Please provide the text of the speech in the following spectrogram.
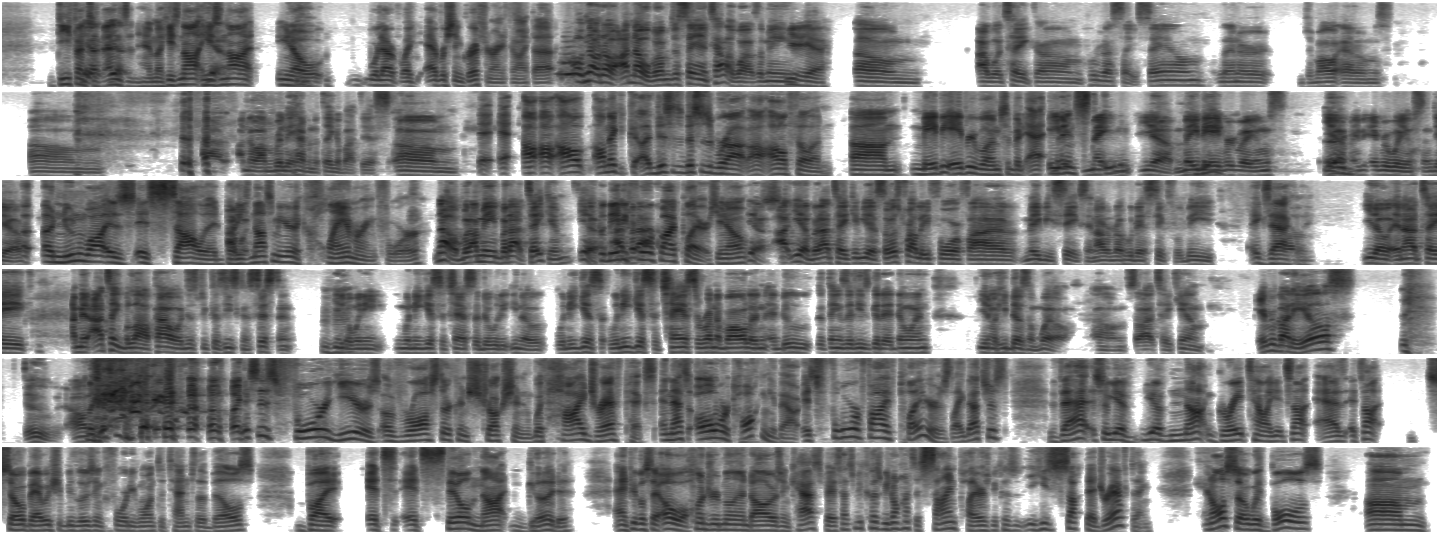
defensive Yeah, ends in him. Like he's not he's Yeah. not you know whatever like Everson Griffen or anything like that. oh no no I know, but I'm just saying talent wise. I mean, Yeah, yeah. um, I would take um who did I say? Sam Leonard, Jamal Adams. Um, I, I know I'm really having to think about this. Um, I'll I'll I'll, make it, uh, this is this is where I'll, I'll I'll fill in. Um, maybe Avery Williamson, but even may- Steve- may- yeah, maybe Maybe- Avery Williams. Yeah, Uh, maybe Avery Williamson. Yeah. uh, Enunwa is is solid, but I he's not something you're like clamoring for. No, but I mean, but I take him. Yeah, But maybe I, four I- or five players, you know. yeah, I, yeah, but I take him. Yeah, so it's probably four or five, maybe six, and I don't know who that six would be. exactly. Um, you know, and I take. I mean, I take Bilal Powell just because he's consistent. You Mhm. know, when he when he gets a chance to do what he, you know, when he gets when he gets a chance to run the ball and, and do the things that he's good at doing, you know, he does them well. Um, so I take him. Everybody else, dude, I don't like This is four years of roster construction with high draft picks, and that's all we're talking about. It's four or five players. Like that's just that. So you have you have not great talent. It's not as it's not so bad. We should be losing forty-one to ten to the Bills, but it's it's still not good. And people say, "Oh, hundred million dollars in cap space." That's because we don't have to sign players because he's sucked at drafting. And also with Bowles, um,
